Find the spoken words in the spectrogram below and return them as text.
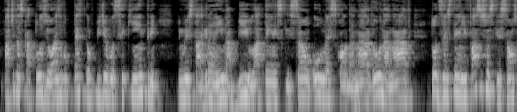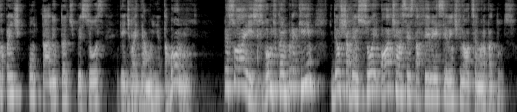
a partir das 14 horas, eu vou, eu vou pedir a você que entre no meu Instagram aí, na bio, lá tem a inscrição, ou na Escola da Nave, ou na Nave. Todos eles têm ali. Faça sua inscrição só para a gente contar ali o tanto de pessoas que a gente vai ter amanhã, tá bom? Pessoal, é isso. Vamos ficando por aqui. Que Deus te abençoe. Ótima sexta-feira e excelente final de semana para todos.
